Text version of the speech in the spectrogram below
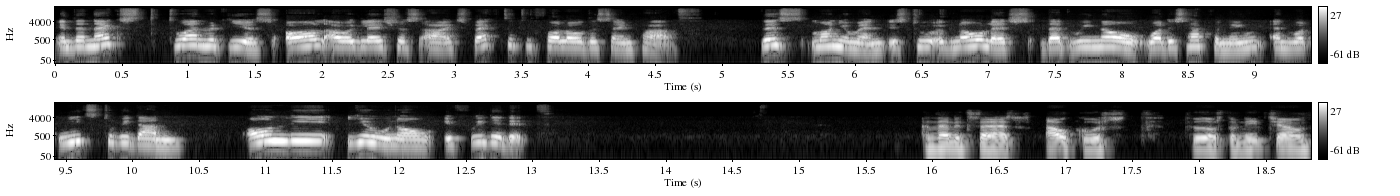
In the next 200 years, all our glaciers are expected to follow the same path. This monument is to acknowledge that we know what is happening and what needs to be done. Only you know if we did it. And then it says August 2019,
